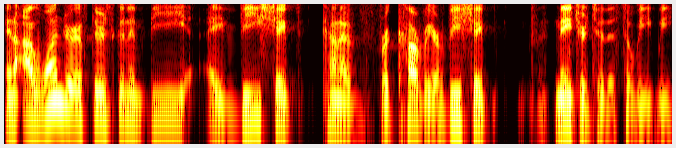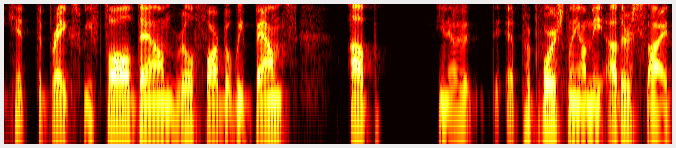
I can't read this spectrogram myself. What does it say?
And I wonder if there's going to be a V-shaped kind of recovery or V-shaped nature to this. So we we hit the brakes, we fall down real far, but we bounce up, you know, proportionally on the other side.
